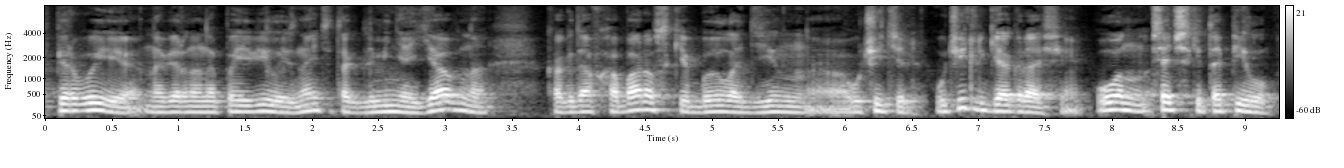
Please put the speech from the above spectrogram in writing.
впервые, наверное, она появилась, знаете, так для меня явно, когда в Хабаровске был один э, учитель, учитель географии. Он всячески топил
